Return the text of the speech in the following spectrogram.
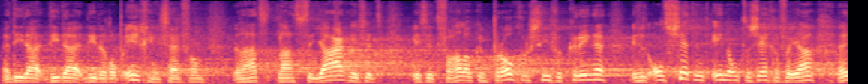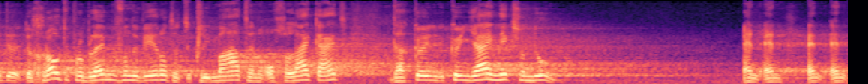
Bregman. Die, daar, die, daar, die daarop inging. Zei van de laatste, laatste jaar is het, is het vooral ook in progressieve kringen. Is het ontzettend in om te zeggen van ja. De, de grote problemen van de wereld. Het klimaat en de ongelijkheid. Daar kun, kun jij niks aan doen. En, en, en, en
